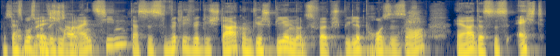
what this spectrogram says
Das, das muss man sich mal reinziehen. Das ist wirklich, wirklich stark und wir spielen nur zwölf Spiele pro Saison. Ja, das ist echt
